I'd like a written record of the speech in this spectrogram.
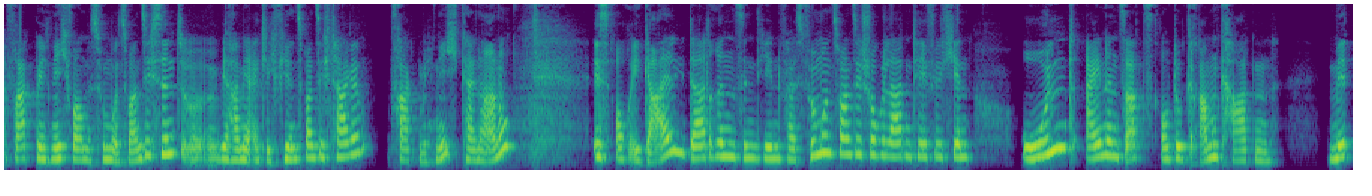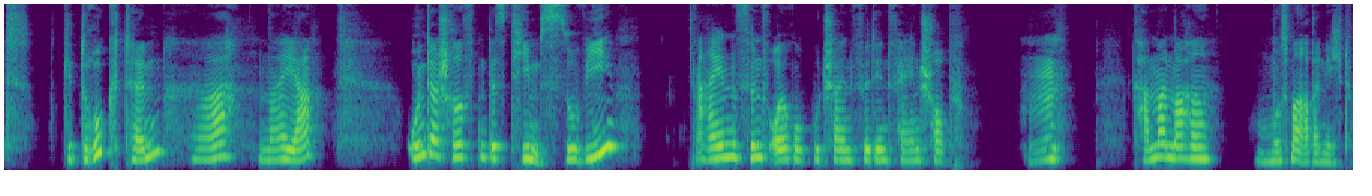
Fragt mich nicht, warum es 25 sind. Wir haben ja eigentlich 24 Tage. Fragt mich nicht, keine Ahnung. Ist auch egal. Da drin sind jedenfalls 25 Schokoladentäfelchen und einen Satz Autogrammkarten mit gedruckten, ja, naja, Unterschriften des Teams sowie ein 5-Euro-Gutschein für den Fanshop. Hm, kann man machen, muss man aber nicht.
